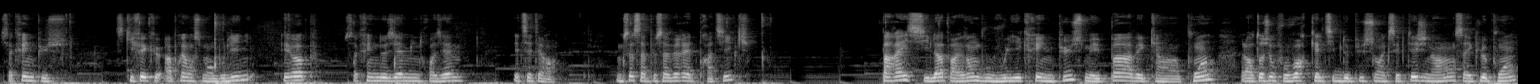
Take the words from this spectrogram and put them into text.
ça crée une puce. Ce qui fait qu'après on se met en bout de ligne, et hop, ça crée une deuxième, une troisième, etc. Donc ça, ça peut s'avérer être pratique. Pareil si là par exemple vous vouliez créer une puce mais pas avec un point, alors attention il faut voir quel type de puces sont acceptées, généralement c'est avec le point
